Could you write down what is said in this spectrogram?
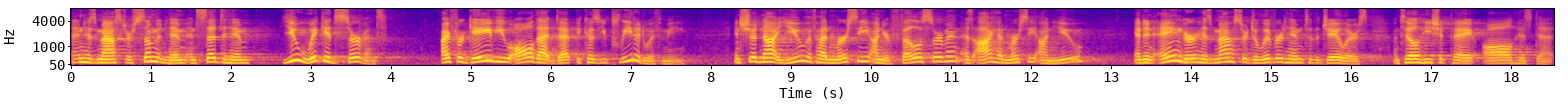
Then his master summoned him and said to him, You wicked servant, I forgave you all that debt because you pleaded with me. And should not you have had mercy on your fellow servant as I had mercy on you? And in anger, his master delivered him to the jailers until he should pay all his debt.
